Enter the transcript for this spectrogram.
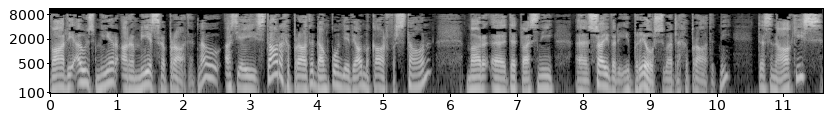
waar die ouens meer aramees gepraat het. Nou as jy stadig gepraat het, dan kon jy wel mekaar verstaan, maar uh, dit was nie uh, suiwer Hebreëus wat hulle gepraat het nie. Tussen hakies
